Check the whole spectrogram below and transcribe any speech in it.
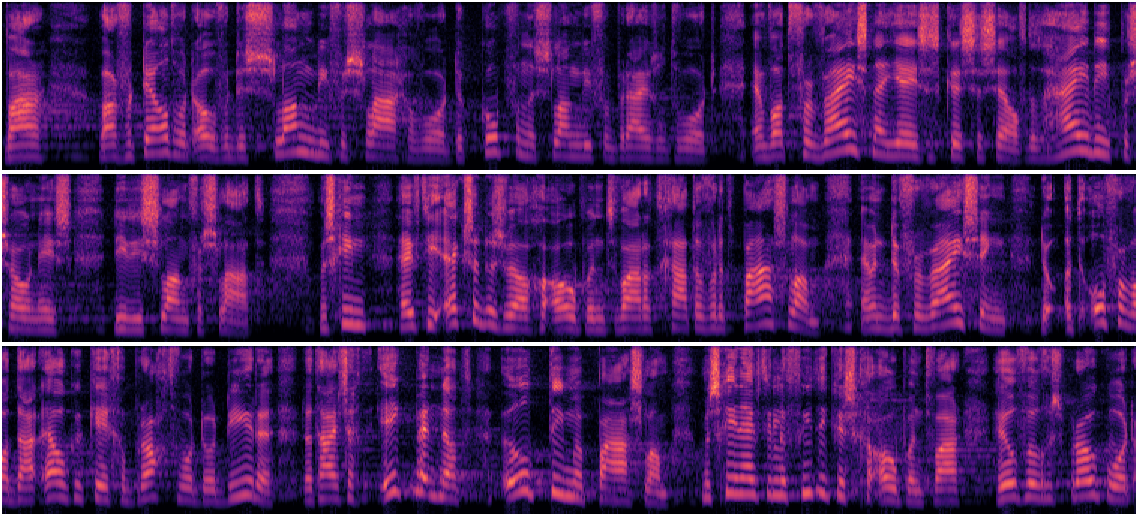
waar waar verteld wordt over de slang die verslagen wordt, de kop van de slang die verbrijzeld wordt. En wat verwijst naar Jezus Christus zelf, dat Hij die persoon is die die slang verslaat. Misschien heeft hij Exodus wel geopend waar het gaat over het paaslam. En de verwijzing, de, het offer wat daar elke keer gebracht wordt door dieren. Dat Hij zegt, ik ben dat ultieme paaslam. Misschien heeft hij Leviticus geopend waar heel veel gesproken wordt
